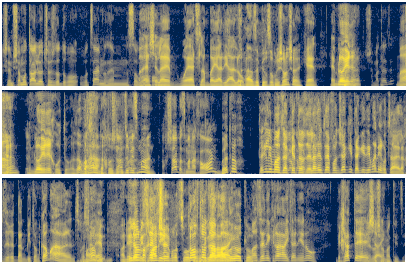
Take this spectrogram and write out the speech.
כשהם שמעו את העלויות שאשדוד רו- רוצה, הם הם נסוגו בעיה שלהם, הוא היה אצלם ביד יהלום. אה, זה פרסום ראשון, שי? כן, הם לא העריכו... באמת? שמעת את זה? מה? כן. הם לא העריכו אותו, עזוב אותך. מה, אנחנו יודעים את זה מזמן. עכשיו, בזמן האחרון? בטח. תגיד לי מה זה לא הקטע. הזה, להרים טלפון, ג'קי, תגיד, אם אני רוצה להחזיר את דן ביטון, כמה אני צריך מה, לשלם? אני יודע מזמן. שהם רצו טוב, אותו, ובגלל. העלויות לא. מה זה נקרא, התעניינו? בחייאת אה, אני. לא שמעתי את זה.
